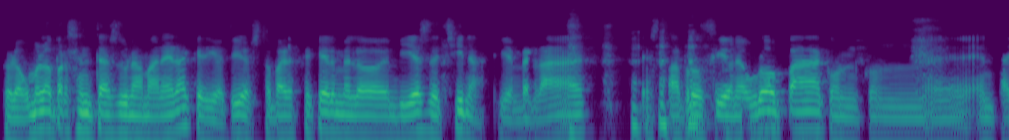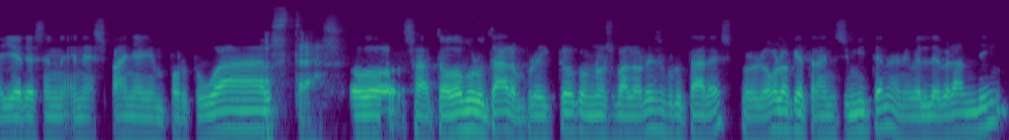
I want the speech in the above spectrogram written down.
pero luego me lo presentas de una manera que digo, tío, esto parece que me lo envíes de China y en verdad está producido en Europa, con, con, eh, en talleres en, en España y en Portugal, Ostras. todo, o sea, todo brutal, un proyecto con unos valores brutales, pero luego lo que transmiten a nivel de branding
